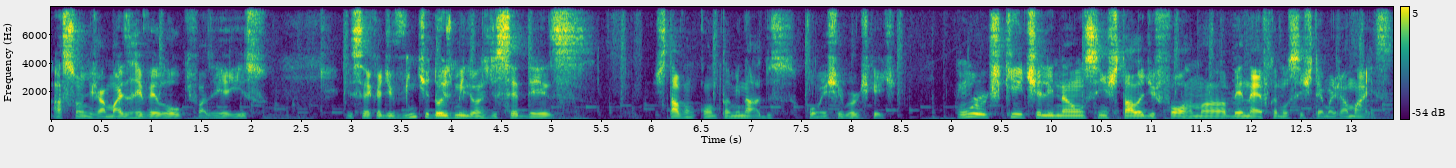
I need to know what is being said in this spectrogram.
A Sony jamais revelou que fazia isso. E cerca de 22 milhões de CDs estavam contaminados com este rootkit. Um rootkit ele não se instala de forma benéfica no sistema jamais.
